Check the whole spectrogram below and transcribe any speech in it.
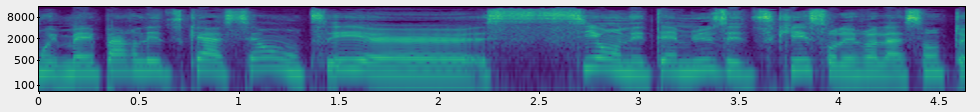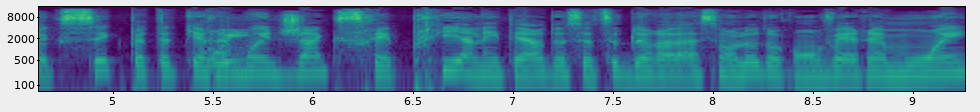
oui, mais par l'éducation, tu sais, euh, si on était mieux éduqué sur les relations toxiques, peut-être qu'il y aurait moins de gens qui seraient pris à l'intérieur de ce type de relation-là, donc on verrait moins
